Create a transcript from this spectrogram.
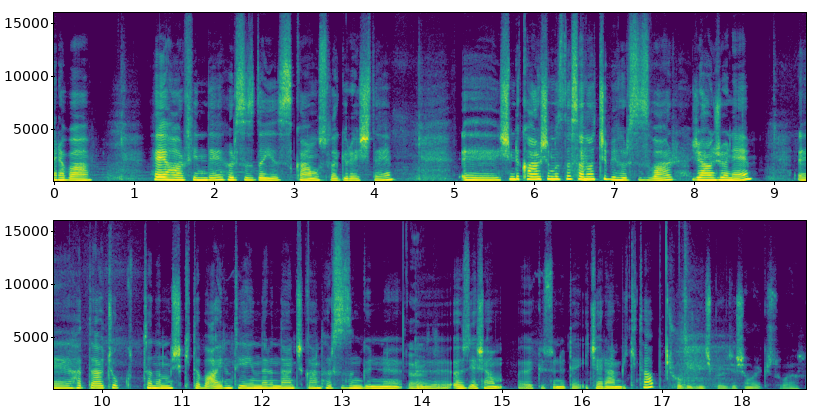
Merhaba. H harfinde hırsızdayız, kamusla güreşte. Ee, şimdi karşımızda sanatçı bir hırsız var, Jean Genet. E, hatta çok tanınmış kitabı ayrıntı yayınlarından çıkan Hırsızın Günlüğü evet. e, öz yaşam öyküsünü de içeren bir kitap. Çok ilginç bir öz yaşam öyküsü var.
